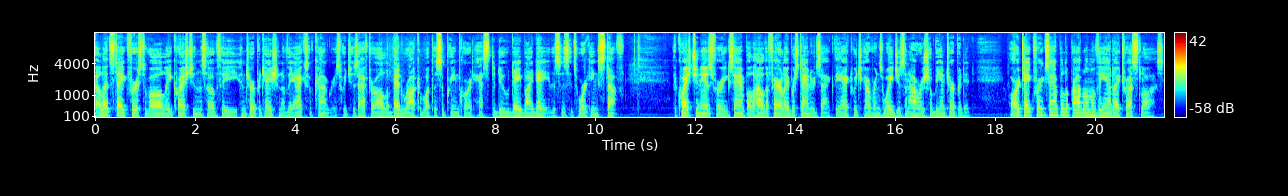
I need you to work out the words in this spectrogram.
Well, let's take first of all the questions of the interpretation of the acts of Congress, which is, after all, the bedrock of what the Supreme Court has to do day by day. This is its working stuff. The question is, for example, how the Fair Labor Standards Act, the act which governs wages and hours, shall be interpreted. Or take, for example, the problem of the antitrust laws.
